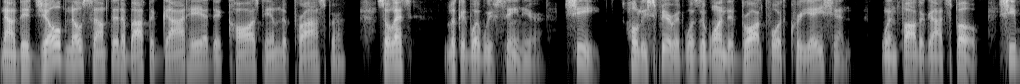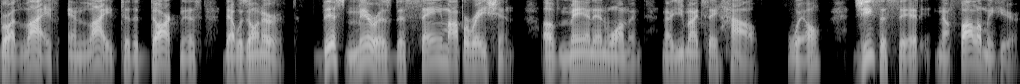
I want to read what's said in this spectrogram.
Now, did Job know something about the Godhead that caused him to prosper? So let's look at what we've seen here. She, Holy Spirit, was the one that brought forth creation when Father God spoke. She brought life and light to the darkness that was on earth. This mirrors the same operation of man and woman. Now, you might say, How? Well, Jesus said, Now follow me here.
